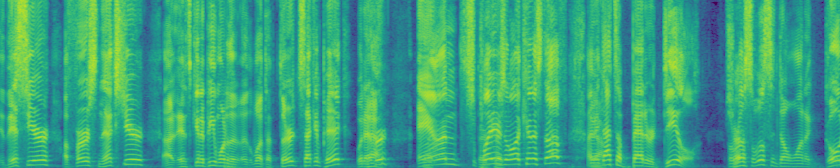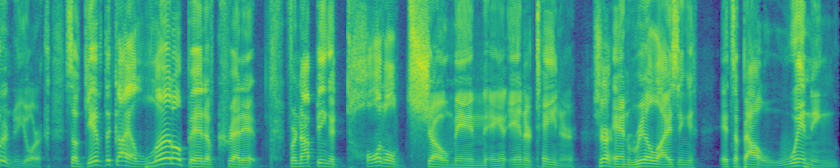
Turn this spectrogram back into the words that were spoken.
this year, a first next year. Uh, it's going to be one of the what the third, second pick, whatever. and s- players and all that kind of stuff. I mean, that's a better deal. But Sure. Russell Wilson don't want to go to New York. So give the guy a little bit of credit for not being a total showman and entertainer. Sure. And realizing it's about winning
